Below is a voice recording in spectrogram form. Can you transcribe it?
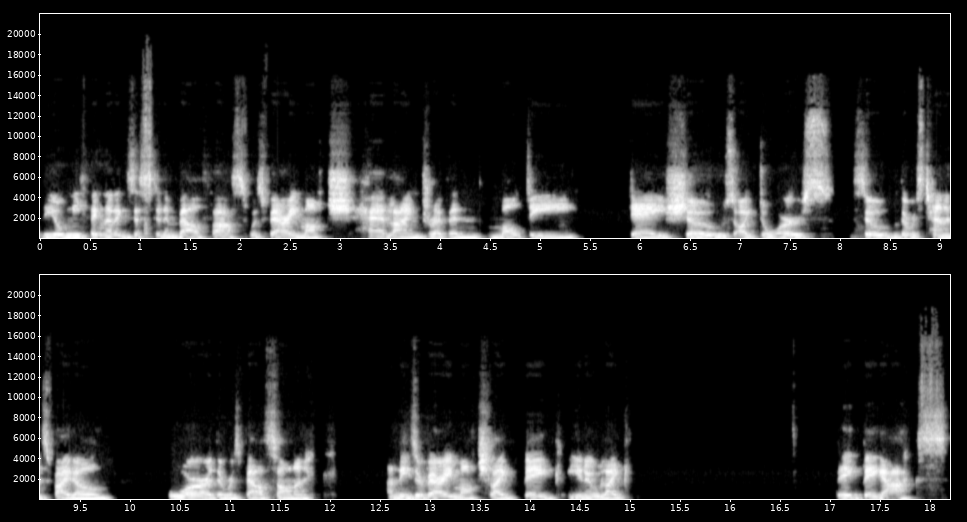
the only thing that existed in Belfast was very much headline driven, multi day shows outdoors. So there was Tennent's Vital or there was Belsonic. And these are very much like big, you know, like big, big acts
